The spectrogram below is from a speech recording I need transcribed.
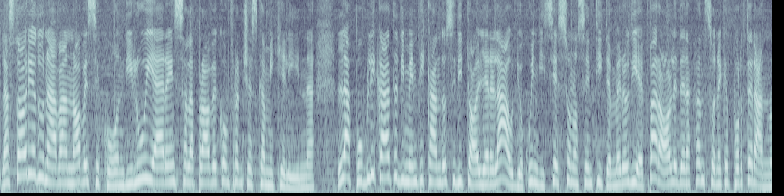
la storia durava 9 secondi, lui era in sala prove con Francesca Michelin, l'ha pubblicata dimenticandosi di togliere l'audio, quindi si sono sentite melodie e parole della canzone che porteranno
